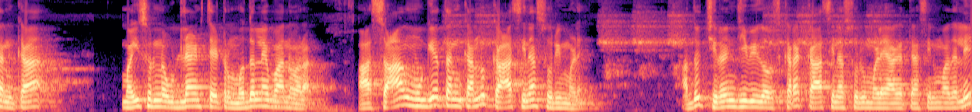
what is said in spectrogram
ತನಕ ಮೈಸೂರಿನ ವುಡ್ಲ್ಯಾಂಡ್ ಥಿಯೇಟ್ರ್ ಮೊದಲನೇ ಭಾನುವಾರ ಆ ಸಾಂಗ್ ಮುಗಿಯೋ ತನಕನೂ ಕಾಸಿನ ಸುರಿಮಳೆ. ಅದು ಚಿರಂಜೀವಿಗೋಸ್ಕರ ಕಾಸಿನ ಸುರಿಮಳೆ ಆಗುತ್ತೆ ಆ ಸಿನಿಮಾದಲ್ಲಿ.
